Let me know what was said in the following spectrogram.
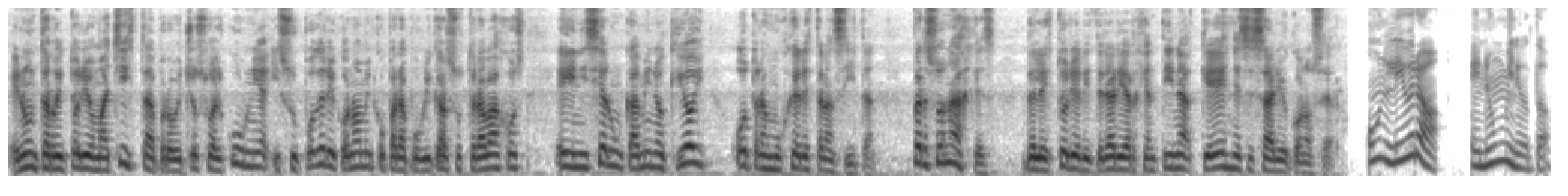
En un territorio machista aprovechó su alcurnia y su poder económico para publicar sus trabajos e iniciar un camino que hoy otras mujeres transitan. Personajes de la historia literaria argentina que es necesario conocer. Un libro en un minuto.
